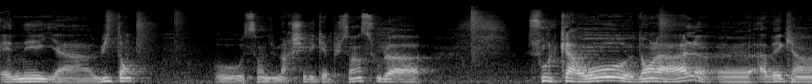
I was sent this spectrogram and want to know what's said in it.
est né il y a 8 ans au sein du marché Les Capucins, sous, la, sous le carreau, dans la halle, euh, avec un,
